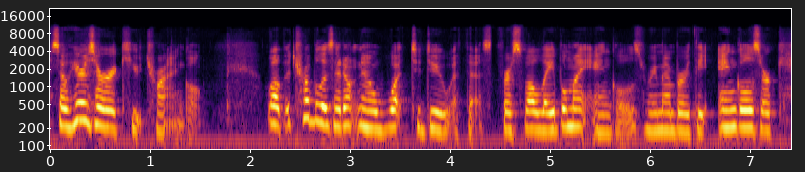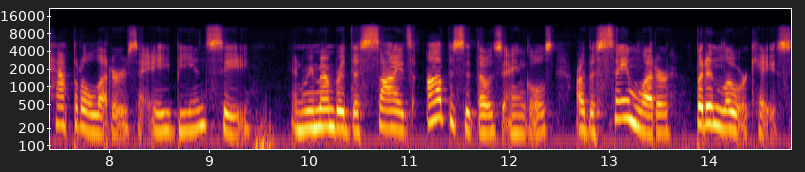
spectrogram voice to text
So here's our acute triangle. Well, the trouble is I don't know what to do with this. First of all, label my angles. Remember, the angles are capital letters, A, B, and C. And remember, the sides opposite those angles are the same letter, but in lowercase.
